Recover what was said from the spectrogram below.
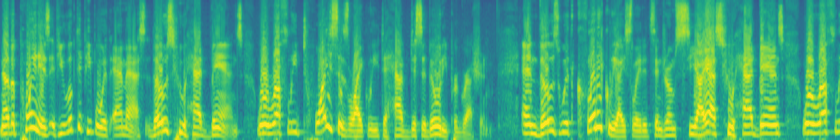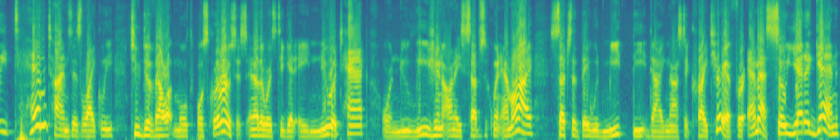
Now, the point is, if you looked at people with MS, those who had bands were roughly twice as likely to have disability progression. And those with clinically isolated syndrome, CIS, who had bands were roughly 10 times as likely to develop multiple sclerosis. In other words, to get a new attack or new lesion on a subsequent MRI such that they would meet the diagnostic criteria for MS. So, yet again,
